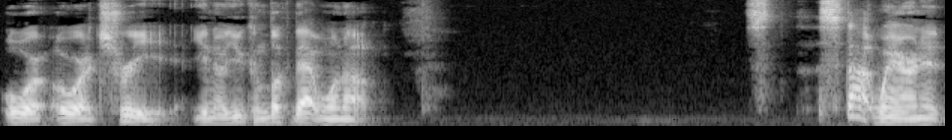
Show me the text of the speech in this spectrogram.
or or a tree. You know, you can look that one up. S- stop wearing it.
